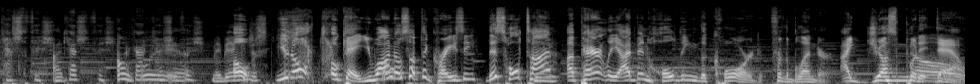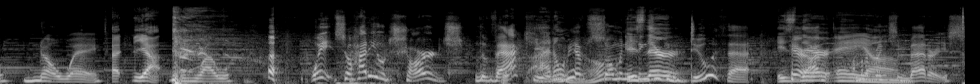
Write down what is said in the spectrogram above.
Catch the fish. I- catch the fish. Oh, I got boy, catch the yeah. fish. Maybe I oh, can just- you know, okay, you want to know something crazy? This whole time, apparently, I've been holding the cord for the blender. I just put it down. No way. Uh, yeah. Wow. Wait, so how do you charge the vacuum? I don't We have know. so many Is things there- you can do with that. is Here, there I'm, I'm a, gonna bring some um, batteries.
